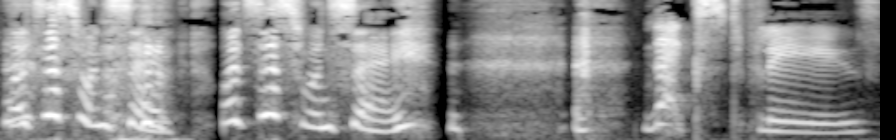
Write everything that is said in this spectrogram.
What's this one say? What's this one say? Next, please.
